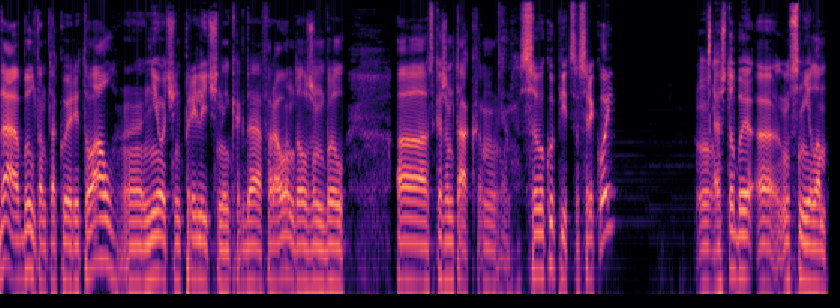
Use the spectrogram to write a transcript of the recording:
Да, был там такой ритуал, э, не очень приличный, когда фараон должен был, э, скажем так, совокупиться с рекой, чтобы ну, с Нилом,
